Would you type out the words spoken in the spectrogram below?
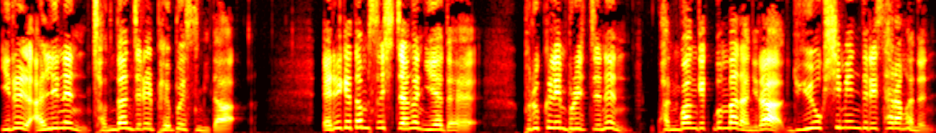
이를 알리는 전단지를 배부했습니다. 에릭 애덤스 시장은 이에 대해 브루클린 브릿지는 관광객뿐만 아니라 뉴욕 시민들이 사랑하는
